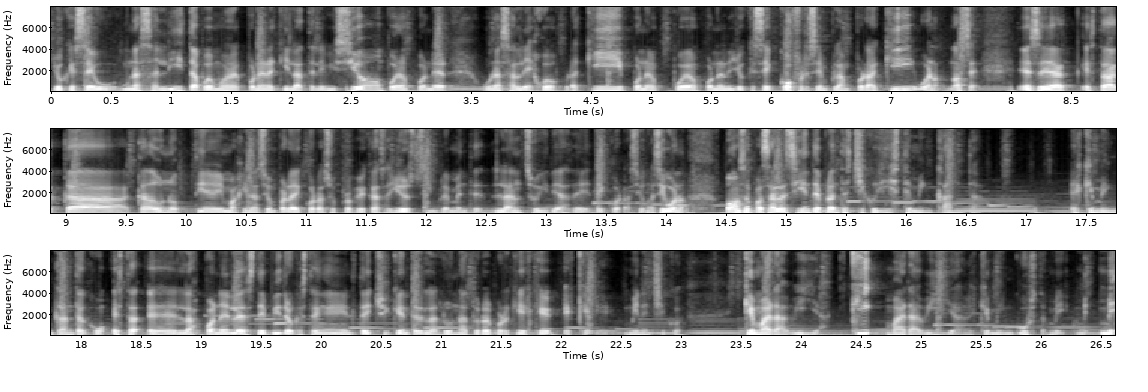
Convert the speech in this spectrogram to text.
yo que sé, una salita, podemos poner aquí la televisión, podemos poner una sala de juegos por podemos poner yo que sé, cofres en plan por aquí, bueno, no sé, eso ya está, cada, cada uno tiene imaginación para decorar su propia casa, yo simplemente lanzo ideas de decoración, así bueno, vamos a pasar al siguiente planta chicos y este me encanta. Es que me encanta esta, eh, las paneles de vidrio que estén en el techo y que entre la luz natural por aquí. Es que, es que, miren chicos, qué maravilla, qué maravilla. Es que me gusta, me, me,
